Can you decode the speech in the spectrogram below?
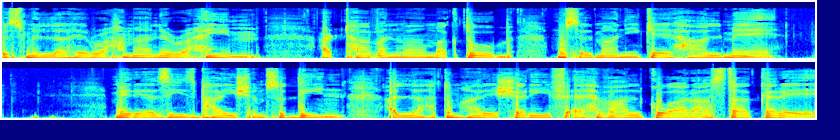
بسم اللہ الرحمن الرحیم اٹھاونواں مکتوب مسلمانی کے حال میں میرے عزیز بھائی شمس الدین، اللہ تمہارے شریف احوال کو آراستہ کرے۔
